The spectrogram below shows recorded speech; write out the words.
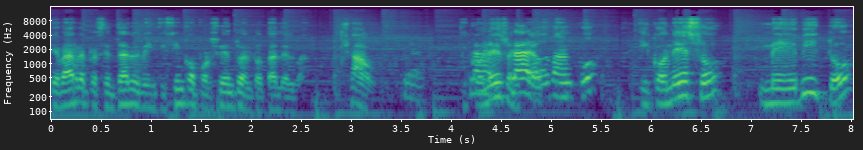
que va a representar el 25% del total del banco. Chao. y con eso claro. el banco y con eso me evito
